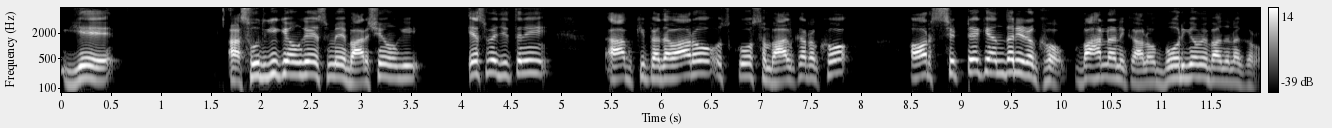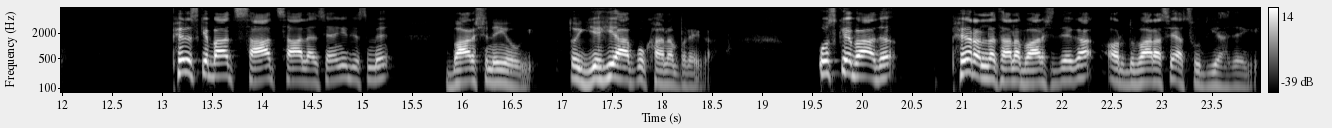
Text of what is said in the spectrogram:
ये आसूदगी के होंगे, इसमें बारिशें होंगी। इसमें जितनी आपकी पैदावार हो, उसको संभाल कर रखो और सिट्टे के अंदर ही रखो, बाहर ना निकालो, बोरियों में बंद ना करो। फिर इसके बाद सात साल ऐसे आएँगे जिसमें बारिश नहीं होगी। तो यही आपको खाना पड़ेगा। उसके बाद फिर अल्लाह ताला बारिश देगा और दोबारा से आसूदगी आ जाएगी।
